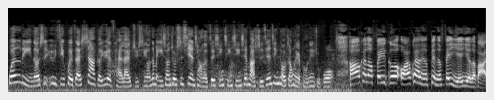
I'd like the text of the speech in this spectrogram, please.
婚礼呢是预计会在下个月才来举行哦。那么以上就是现场的最新情形，先把时间镜头转回给棚内主播。好，看到飞哥，哇，快要变成飞爷爷了吧？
